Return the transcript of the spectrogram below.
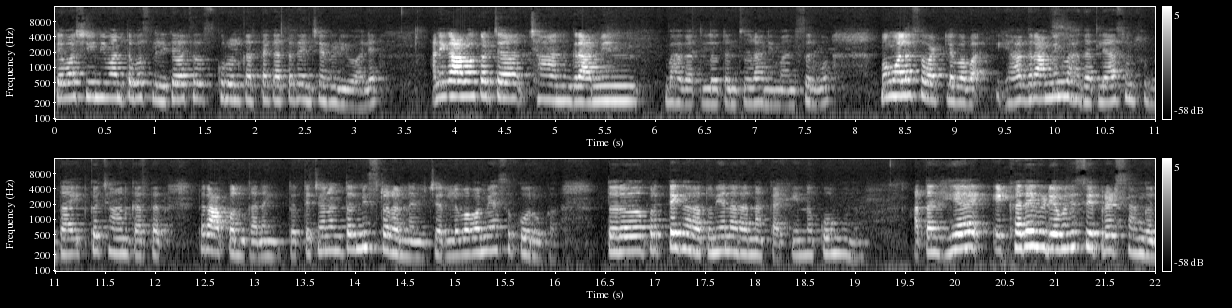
तेव्हा शी निवांत बसलेली. तेव्हा स्क्रोल करता करता त्यांच्या व्हिडिओ आल्या. आणि गावाकडच्या छान ग्रामीण भागातलं त्यांचं राहणीमान सर्व. मग मला असं वाटलं बाबा ह्या ग्रामीण भागातल्या असून सुद्धा इतकं छान करतात तर आपण का नाही? तर त्याच्यानंतर मिस्टरांना विचारलं बाबा मी असं करू का? तर प्रत्येक घरातून येणाऱ्यांना काय की नको म्हणून. आता हे एखाद्या व्हिडिओमध्ये सेपरेट सांगन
